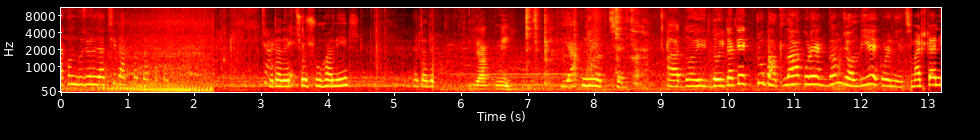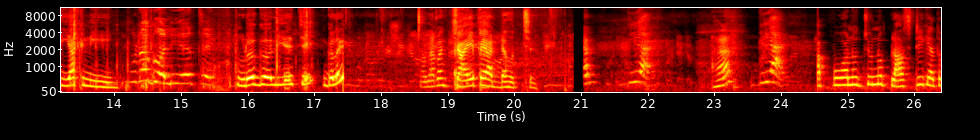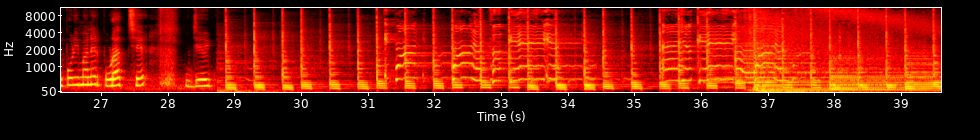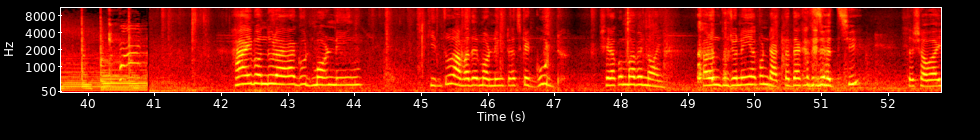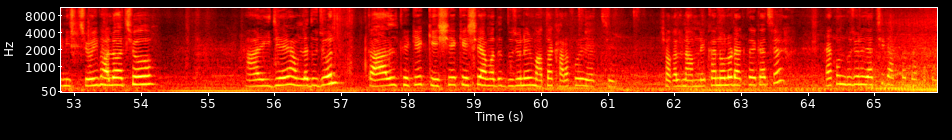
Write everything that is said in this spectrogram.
এখন দুজনে যাচ্ছি ডাক্তার দেখাতে। এটা দেখছ সুহানির এটা দেখ ইয়াকনি। ইয়াকনি হচ্ছে। আর দই দইটাকে একটু পাতলা করে একদম জল দিয়ে এ করে নিয়েছি। মাটন ইয়াকনি। পুরো গলিয়েছে। পুরো গলিয়েছে। গলে আমরা এখন চায়ে পে আড্ডা হচ্ছে। হ্যাঁ? পোয়ানোর জন্য প্লাস্টিক এত পরিমাণের পোড়াচ্ছে যে হাই বন্ধুরা গুড মর্নিং কিন্তু আমাদের মর্নিংটা আজকে গুড সেরকমভাবে নয়। কারণ দুজনেই এখন ডাক্তার দেখাতে যাচ্ছি। তো সবাই নিশ্চয়ই ভালো আছো? আর এই যে আমরা দুজন, কাল থেকে কেশে কেশে আমাদের দুজনের মাথা খারাপ হয়ে যাচ্ছে। সকালে নাম লেখানো হলো ডাক্তারের কাছে। এখন দুজনে যাচ্ছি ডাক্তার দেখাতে।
